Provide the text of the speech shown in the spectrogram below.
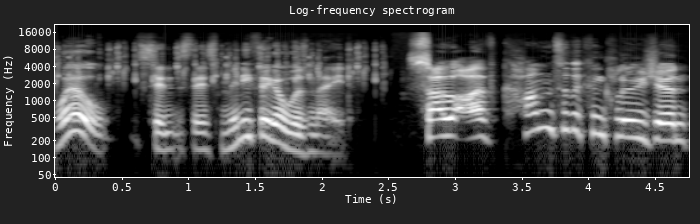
well, since this minifigure was made. So I've come to the conclusion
